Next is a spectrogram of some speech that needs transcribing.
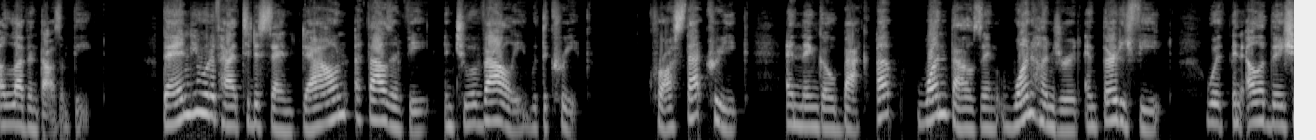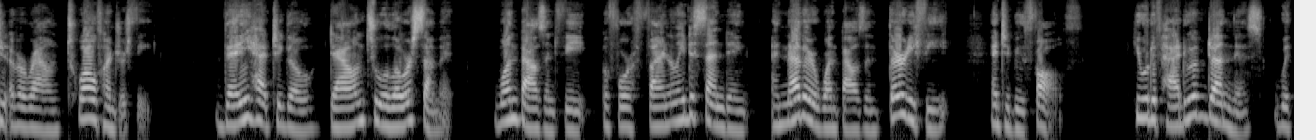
11,000 feet. Then he would have had to descend down a thousand feet into a valley with the creek, cross that creek, and then go back up 1,130 feet with an elevation of around 1,200 feet. Then he had to go down to a lower summit, 1,000 feet, before finally descending another 1,030 feet into Booth Falls. He would have had to have done this with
